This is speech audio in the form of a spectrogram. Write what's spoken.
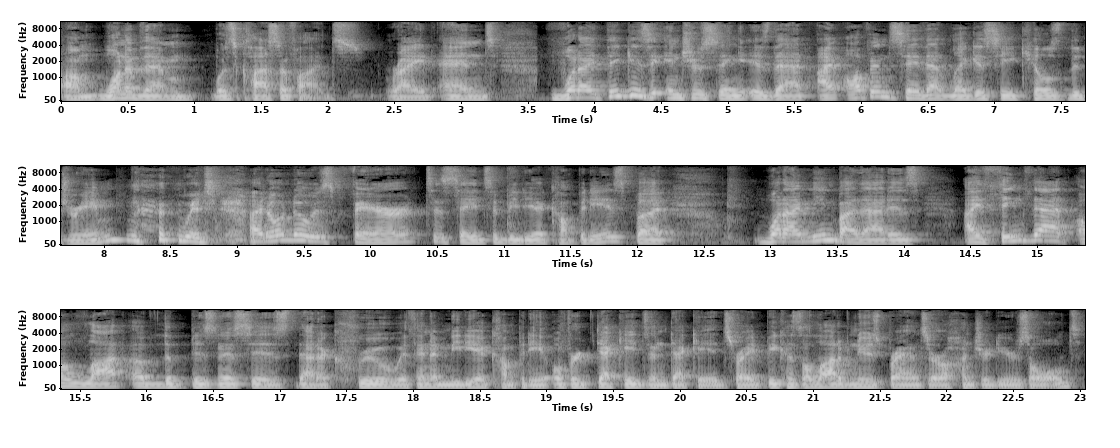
um, one of them was classifieds, right? And what I think is interesting is that I often say that legacy kills the dream, which I don't know is fair to say to media companies. But what I mean by that is, I think that a lot of the businesses that accrue within a media company over decades and decades, right? Because a lot of news brands are 100 years old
